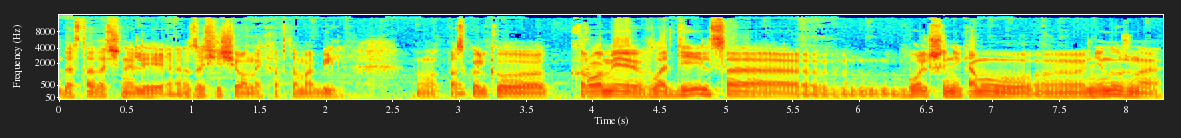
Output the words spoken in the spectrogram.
достаточно ли защищен их автомобиль. Вот, поскольку кроме владельца больше никому э, не нужно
